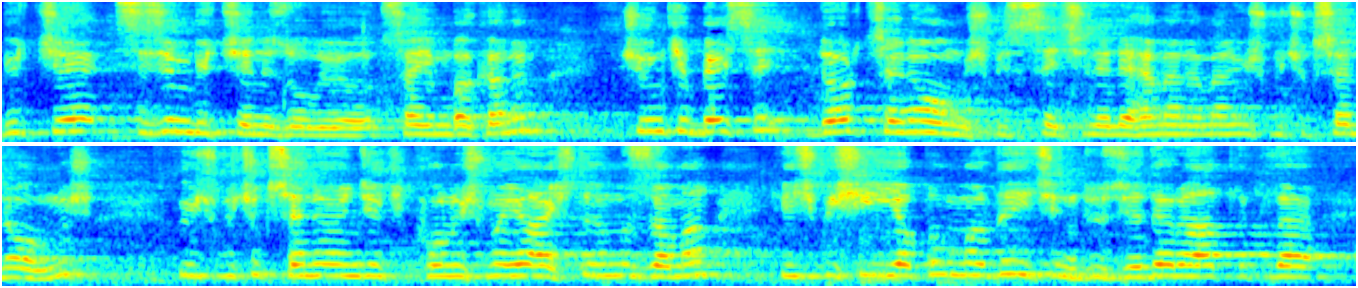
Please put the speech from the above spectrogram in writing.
bütçe sizin bütçeniz oluyor Sayın Bakanım. Çünkü 5 4 sene olmuş biz seçileli hemen hemen 3,5 sene olmuş. 3,5 sene önceki konuşmayı açtığımız zaman hiçbir şey yapılmadığı için Düzce'de rahatlıkla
